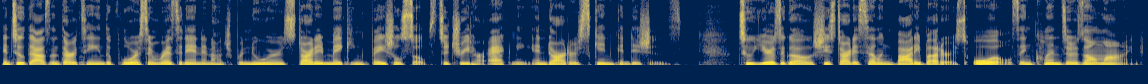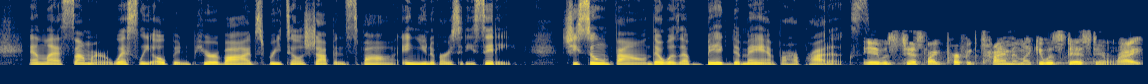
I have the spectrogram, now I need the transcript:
In 2013, the Florissant resident and entrepreneur started making facial soaps to treat her acne and daughter's skin conditions. Two years ago, she started selling body butters, oils, and cleansers online. And last summer, Wesley opened Pure Vibes retail shop and spa in University City. She soon found there was a big demand for her products. It was just like perfect timing, like it was destined, right?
